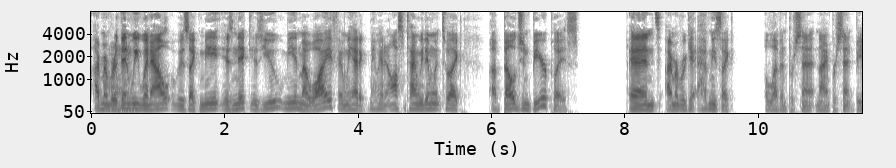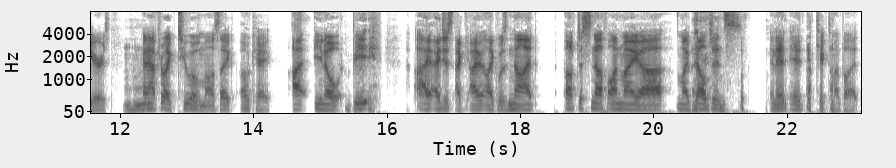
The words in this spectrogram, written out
I remember then we went out. It was like me, is Nick, is you, me, and my wife, and we had a man, we had an awesome time. We then went to like a Belgian beer place, and I remember get, having these like eleven percent, nine percent beers. Mhm. And after like two of them, I was like, okay, I, you know, be, I, I just, I, I like was not up to snuff on my, uh, my Belgians, and it, it kicked my butt.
